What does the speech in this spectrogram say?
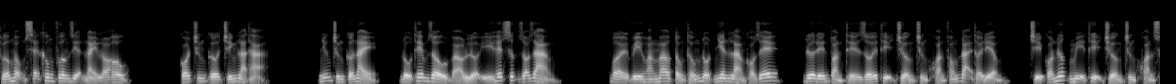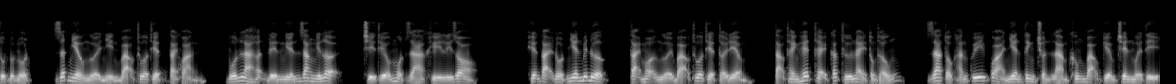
Hứa mộng sẽ không phương diện này lo âu. Có chứng cớ chính là thả. Những chứng cớ này, đổ thêm dầu vào lửa ý hết sức rõ ràng. Bởi vì hoàng mao tổng thống đột nhiên làm khó dễ, đưa đến toàn thế giới thị trường chứng khoán phóng đại thời điểm, chỉ có nước mỹ thị trường chứng khoán sụt đột ngột, rất nhiều người nhìn bạo thua thiệt tài khoản, vốn là hận đến nghiến răng nghiến lợi, chỉ thiếu một giá khí lý do. Hiện tại đột nhiên biết được tại mọi người bạo thua thiệt thời điểm tạo thành hết thệ các thứ này tổng thống gia tộc hắn quỹ quả nhiên tinh chuẩn làm không bạo kiếm trên mười tỷ.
